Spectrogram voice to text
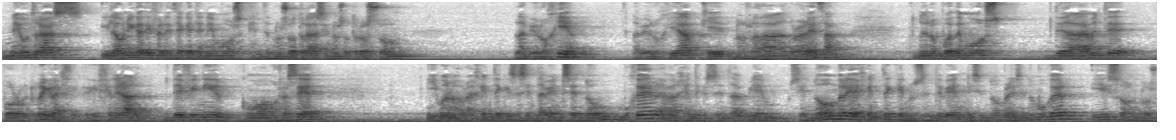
neutras y la única diferencia que tenemos entre nosotras y nosotros son la biología. La biología que nos la da la naturaleza, donde no podemos realmente, por regla general, definir cómo vamos a ser. Y bueno, habrá gente que se sienta bien siendo mujer, habrá gente que se sienta bien siendo hombre, hay gente que no se siente bien ni siendo hombre ni siendo mujer, y son las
